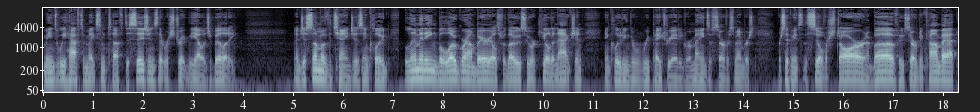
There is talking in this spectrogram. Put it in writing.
means we have to make some tough decisions that restrict the eligibility. Now, just some of the changes include limiting below ground burials for those who are killed in action, including the repatriated remains of service members, recipients of the Silver Star and above who served in combat,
